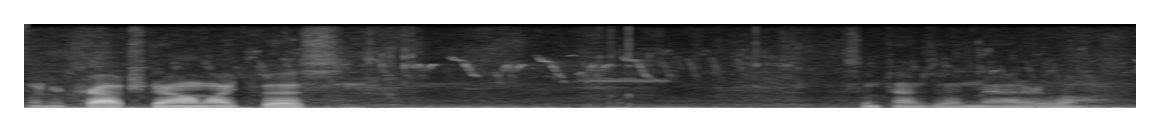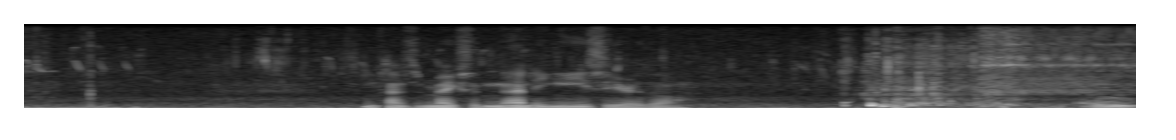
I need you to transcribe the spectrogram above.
when you're crouched down like this. Sometimes it doesn't matter though. Sometimes it makes it netting easier though. Ooh.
